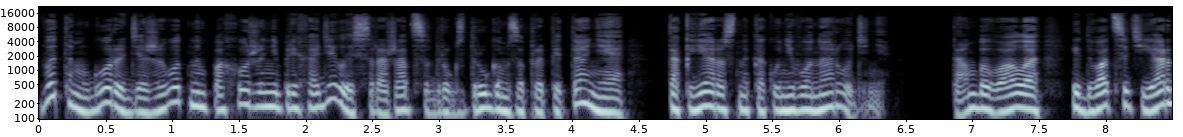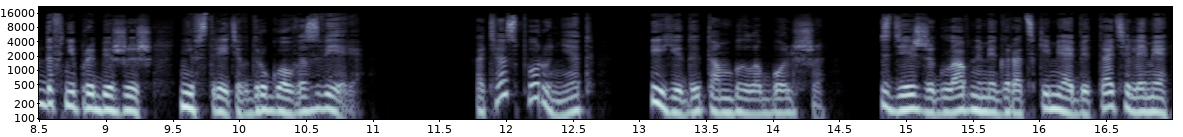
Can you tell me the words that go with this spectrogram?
В этом городе животным, похоже, не приходилось сражаться друг с другом за пропитание так яростно, как у него на родине. Там, бывало, и двадцать ярдов не пробежишь, не встретив другого зверя. Хотя спору нет, и еды там было больше — Здесь же главными городскими обитателями,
